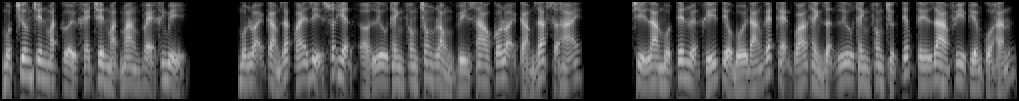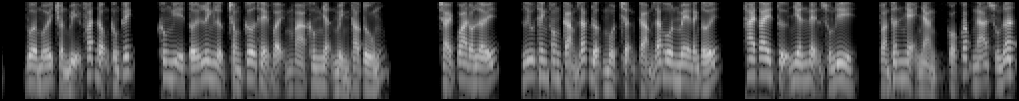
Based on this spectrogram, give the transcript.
một chương trên mặt cười khe trên mặt mang vẻ khinh bỉ. Một loại cảm giác quái dị xuất hiện ở lưu thanh phong trong lòng vì sao có loại cảm giác sợ hãi chỉ là một tên luyện khí tiểu bối đáng ghét thẹn quá thành giận lưu thanh phong trực tiếp tế ra phi kiếm của hắn, vừa mới chuẩn bị phát động công kích, không nghĩ tới linh lực trong cơ thể vậy mà không nhận mình thao túng. Trải qua đó lấy, lưu thanh phong cảm giác được một trận cảm giác hôn mê đánh tới, hai tay tự nhiên nện xuống đi, toàn thân nhẹ nhàng có quắp ngã xuống đất.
